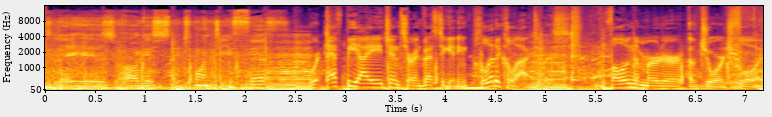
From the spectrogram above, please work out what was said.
Today is August 25th. Where FBI agents are investigating political activists following the murder of George Floyd.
